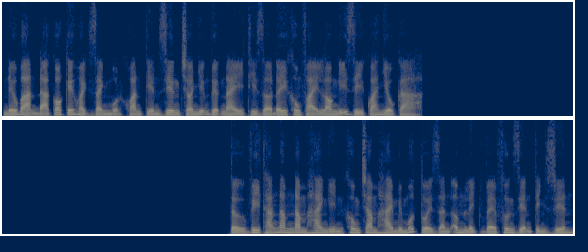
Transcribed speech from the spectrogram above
Nếu bạn đã có kế hoạch dành một khoản tiền riêng cho những việc này thì giờ đây không phải lo nghĩ gì quá nhiều cả. Tử vi tháng 5 năm 2021 tuổi dần âm lịch về phương diện tình duyên.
